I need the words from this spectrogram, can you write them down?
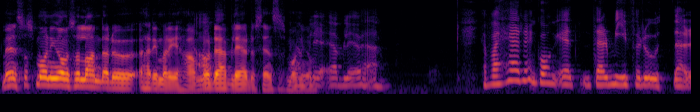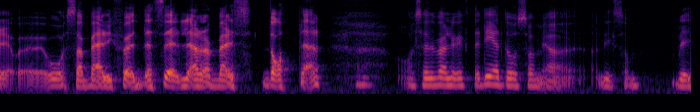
Men så småningom så landade du här i Mariehamn ja. och där blev du sen så småningom. Jag blev, jag blev här. Jag var här en gång en termin förut när eh, Åsa Berg föddes, eh, Lärarbergs dotter. Och sen var det efter det då som jag liksom blev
